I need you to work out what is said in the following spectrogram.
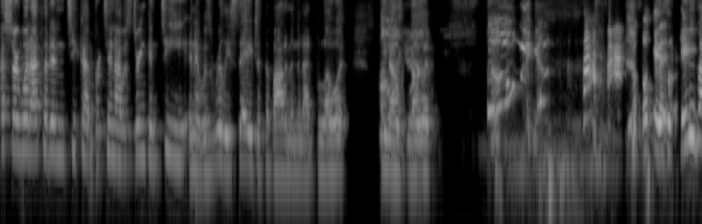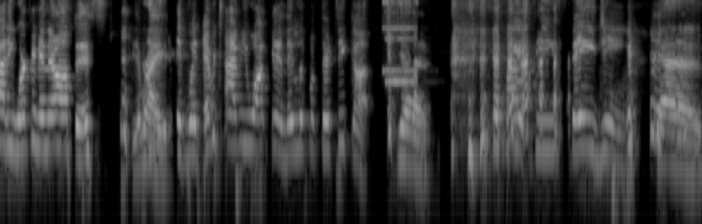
not sure what I put in a teacup and pretend I was drinking tea and it was really sage at the bottom and then I'd blow it, you know, oh blow God. it. Oh my God. okay, so anybody working in the office. Yeah, right. If when every time you walk in, they lift up their teacup. Yes. might be saging. Yes.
